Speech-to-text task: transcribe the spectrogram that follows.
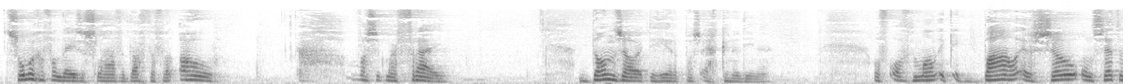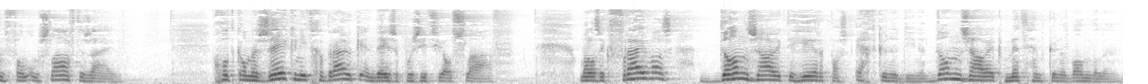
sommige van deze slaven dachten van, oh, was ik maar vrij. Dan zou ik de Heer pas echt kunnen dienen. Of, of man, ik, ik baal er zo ontzettend van om slaaf te zijn. God kan me zeker niet gebruiken in deze positie als slaaf. Maar als ik vrij was, dan zou ik de Heer pas echt kunnen dienen. Dan zou ik met hem kunnen wandelen.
